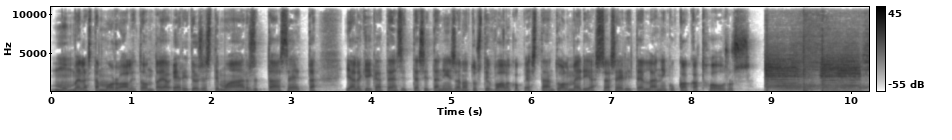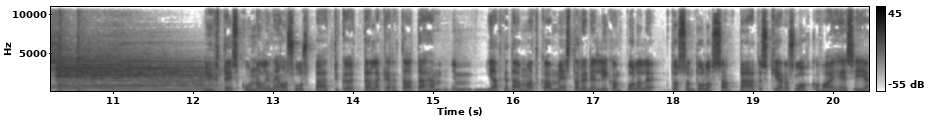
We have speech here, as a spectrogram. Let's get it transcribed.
mun mielestä moraalitonta ja erityisesti mua ärsyttää se, että jälkikäteen sitten sitä niin sanotusti valkopestään tuolla mediassa ja selitellään niin kuin kakat housussa. Yhteiskunnallinen osuus päättykö tällä kertaa tähän. Jatketaan matkaa mestareiden liikan puolelle. Tuossa on tulossa päätöskierros lohkovaiheisiin ja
